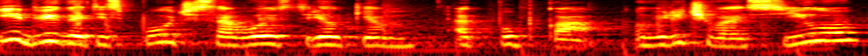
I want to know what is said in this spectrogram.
и двигайтесь по часовой стрелке от пупка, увеличивая силу.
